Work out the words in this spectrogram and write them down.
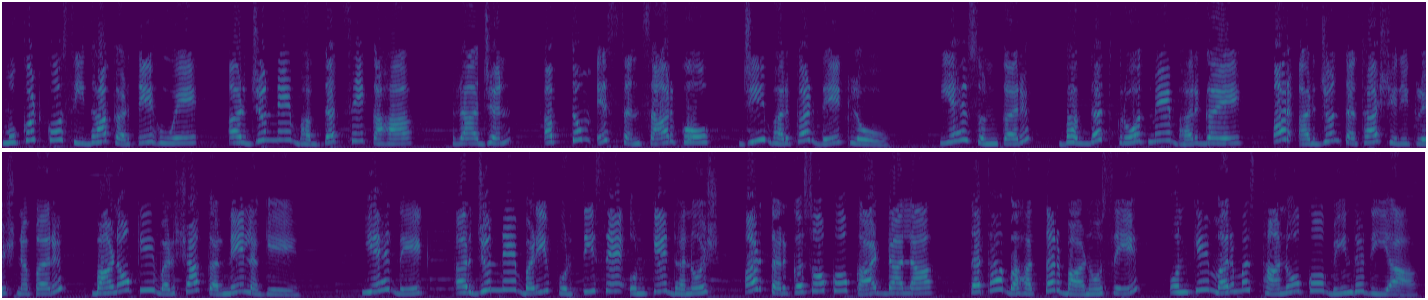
मुकुट को सीधा करते हुए अर्जुन ने भगदत्त से कहा, राजन, अब तुम इस संसार को जी भरकर देख लो। यह सुनकर भगदत्त क्रोध में भर गए और अर्जुन तथा श्री कृष्ण पर बाणों की वर्षा करने लगे। यह देख अर्जुन ने बड़ी फुर्ती से उनके धनुष और तरकसों को काट डाला तथा बहत्तर बाणों से उनके मर्म स्थानों को बींध दिया।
